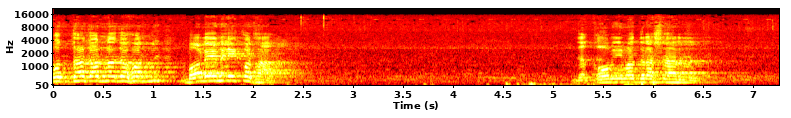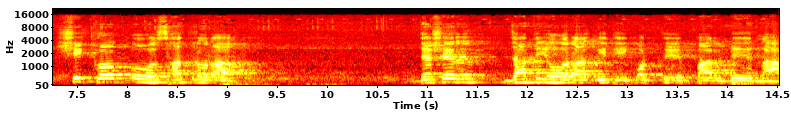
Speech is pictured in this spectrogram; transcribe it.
বোদ্ধাজনরা যখন বলেন এই কথা, যে কমি মাদ্রাসার শিক্ষক ও ছাত্ররা দেশের জাতীয় রাজনীতি করতে পারবে না।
